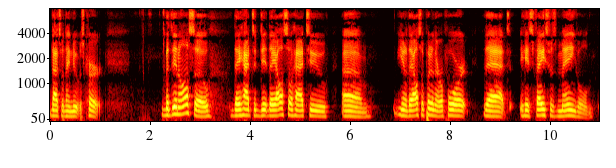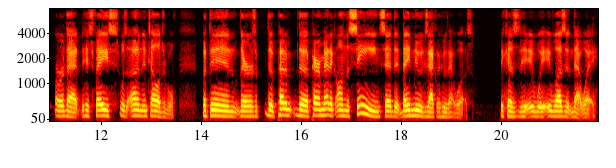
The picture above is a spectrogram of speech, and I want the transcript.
that's when they knew it was Kurt. But then also they had to they also had to um, you know they also put in the report that his face was mangled or that his face was unintelligible. But then there's the the paramedic on the scene said that they knew exactly who that was because it it wasn't that way.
